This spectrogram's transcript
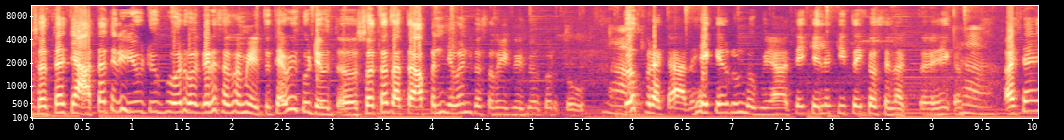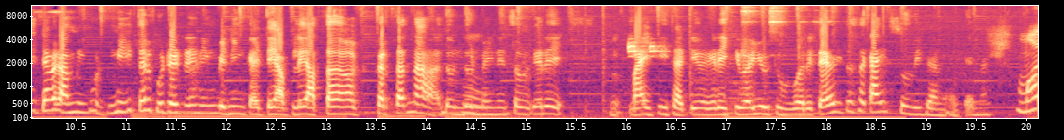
स्वतःच्या आता तरी युट्यूब वर वगैरे सगळं मिळतं त्यावेळी कुठे होतं स्वतःच आता आपण जेवण कसं वेगवेगळं करतो हा. तोच प्रकार हे करून बघूया ते केलं की ते कसं लागतं हे कसं हा. अशा याच्यावर आम्ही मी तर कुठे ट्रेनिंग बिनिंग काय ते आपले आता करतात ना दोन दोन हम्म. महिन्याचं वगैरे माहितीसाठी वगैरे किंवा युट्यूब वर. त्यावेळी तसं काहीच सुविधा नव्हत्या ना. मग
